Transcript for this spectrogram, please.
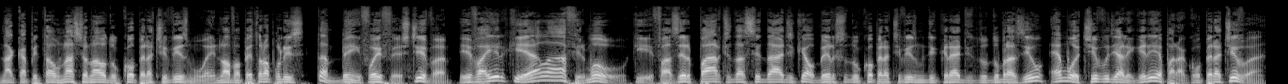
na capital nacional do cooperativismo, em Nova Petrópolis, também foi festiva. Evair que ela afirmou que fazer parte da cidade que é o berço do cooperativismo de crédito Crédito do Brasil é motivo de alegria para a cooperativa.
